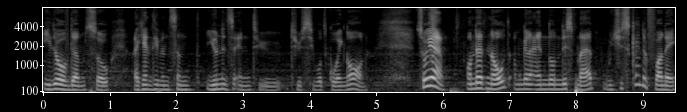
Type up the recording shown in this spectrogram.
either of them so I can't even send units in to, to see what's going on. So yeah, on that note I'm gonna end on this map which is kind of funny.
